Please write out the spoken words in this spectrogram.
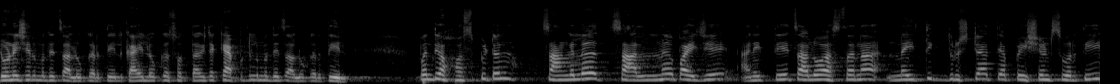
डोनेशनमध्ये चालू करतील काही लोक स्वतःच्या कॅपिटलमध्ये चालू करतील. पण ते हॉस्पिटल चांगलं चालणं पाहिजे आणि ते चालू असताना नैतिकदृष्ट्या त्या पेशंट्सवरती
